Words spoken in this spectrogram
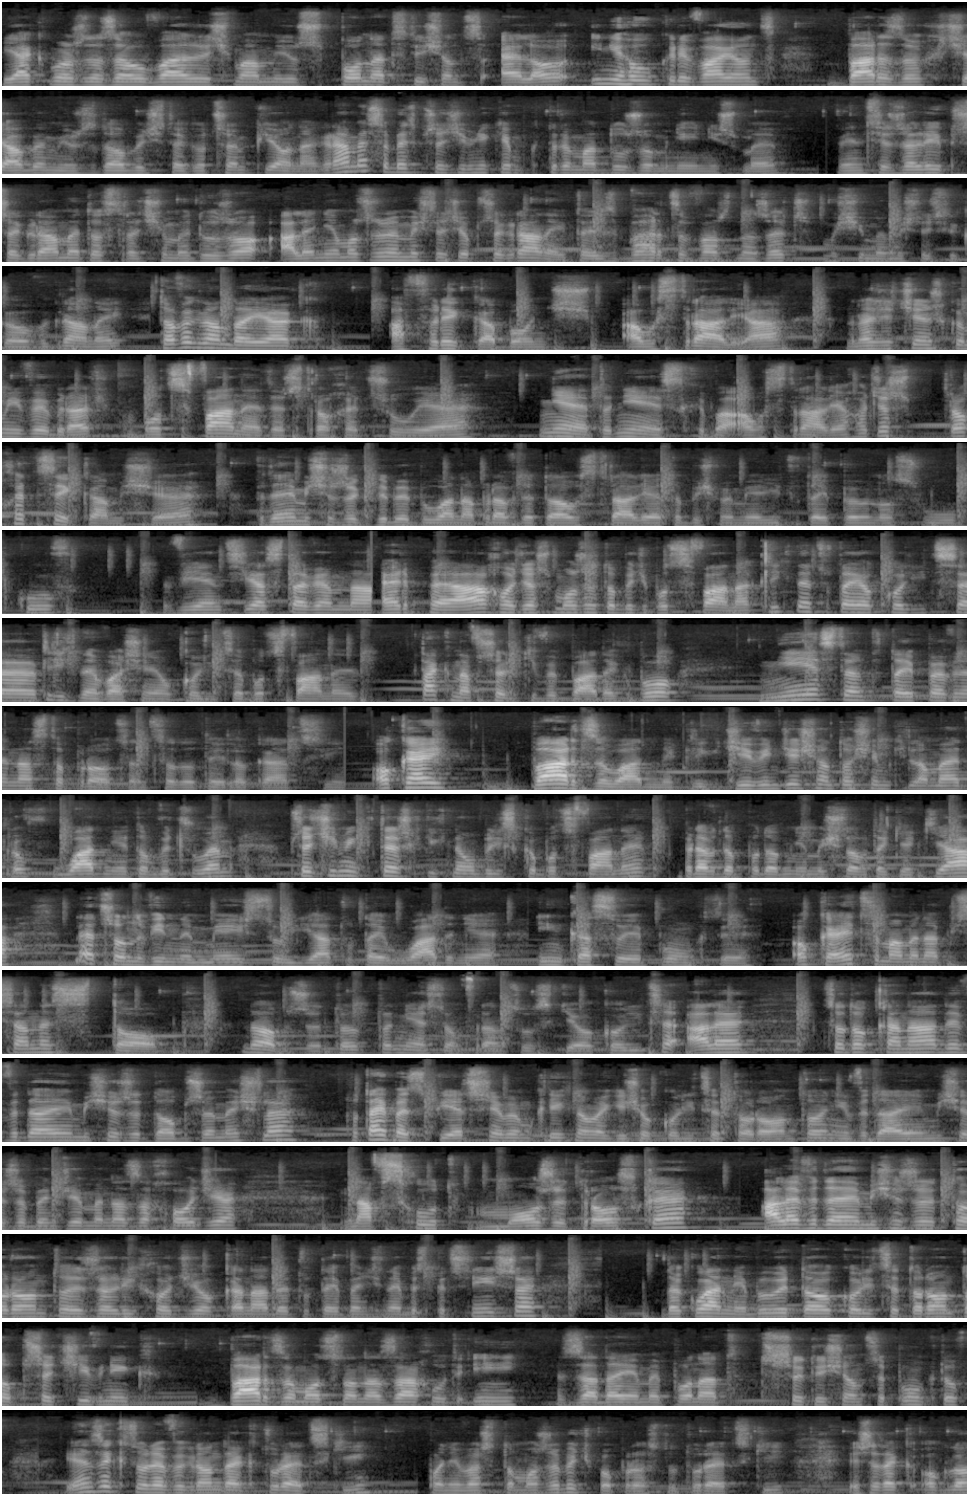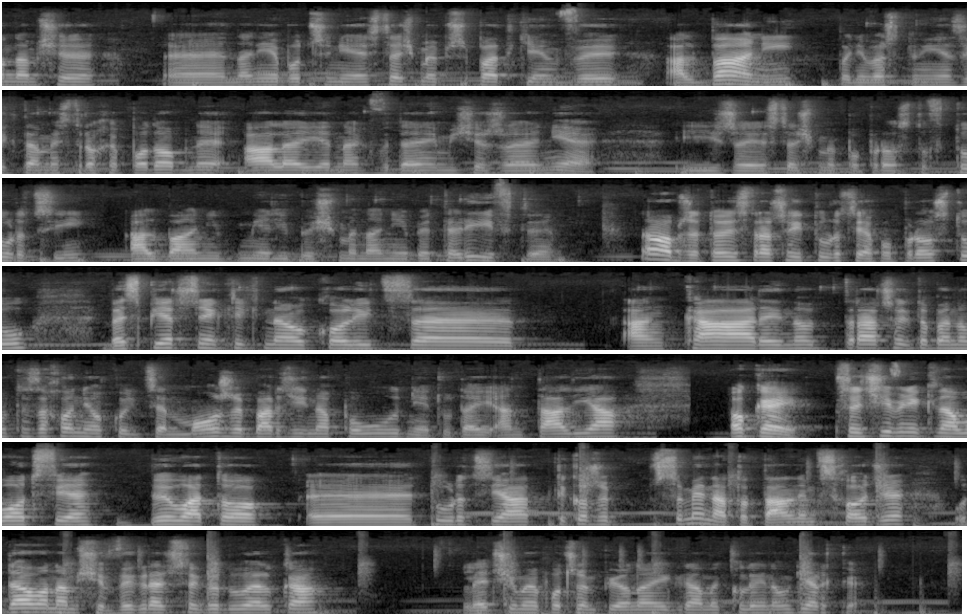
Jak można zauważyć, mam już ponad 1000 elo i nie ukrywając, bardzo chciałbym już zdobyć tego czempiona. Gramy sobie z przeciwnikiem, który ma dużo mniej niż my, więc jeżeli przegramy, to stracimy dużo, ale nie możemy myśleć o przegranej. To jest bardzo ważna rzecz, musimy myśleć tylko o wygranej. To wygląda jak Afryka bądź Australia. Na razie ciężko mi wybrać. Botswanę też trochę czuję. Nie, to nie jest chyba Australia, chociaż trochę cykam się. Wydaje mi się, że gdyby była naprawdę to Australia, to byśmy mieli tutaj pełno słupków. Więc ja stawiam na RPA, chociaż może to być Botswana. Kliknę tutaj okolice, kliknę właśnie okolice Botswany, tak na wszelki wypadek, bo nie jestem tutaj pewny na 100% co do tej lokacji. Okej, bardzo ładny klik, 98 km, ładnie to wyczułem. Przeciwnik też kliknął blisko Botswany, prawdopodobnie myślał tak jak ja, lecz on w innym miejscu ja tutaj ładnie inkasuję punkty. Okej, co mamy napisane? Stop. Dobrze, to, to nie są francuskie okolice, ale co do Kanady wydaje mi się, że dobrze myślę. Tutaj bezpiecznie bym kliknął jakieś okolice Toronto, nie wydaje mi się, że będziemy na zachodzie. Na wschód może troszkę, ale wydaje mi się, że Toronto, jeżeli chodzi o Kanadę, tutaj będzie najbezpieczniejsze. Dokładnie, były to okolice Toronto, przeciwnik bardzo mocno na zachód i zadajemy ponad 3000 punktów. Język, który wygląda jak turecki, ponieważ to może być po prostu turecki. Jeszcze tak oglądam się e, na niebo, czy nie jesteśmy przypadkiem w Albanii, ponieważ ten język tam jest trochę podobny, ale jednak wydaje mi się, że nie. I że jesteśmy po prostu w Turcji. Albanii mielibyśmy na niebie te lifty. Dobrze, to jest raczej Turcja po prostu. Bezpiecznie kliknę okolice Ankary, no raczej to będą te zachodnie okolice, może bardziej na południe, tutaj Antalya. Okej, przeciwnik na Łotwie, była to e, Turcja, tylko że w sumie na totalnym wschodzie udało nam się wygrać tego duelka. Lecimy po czempiona i gramy kolejną gierkę.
